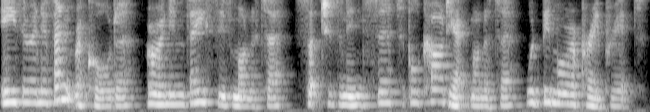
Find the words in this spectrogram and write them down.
either an event recorder or an invasive monitor, such as an insertable cardiac monitor, would be more appropriate.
